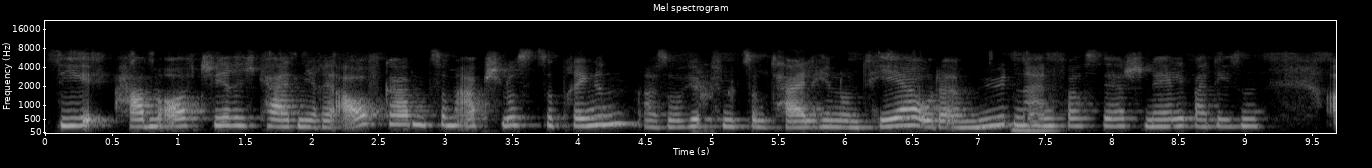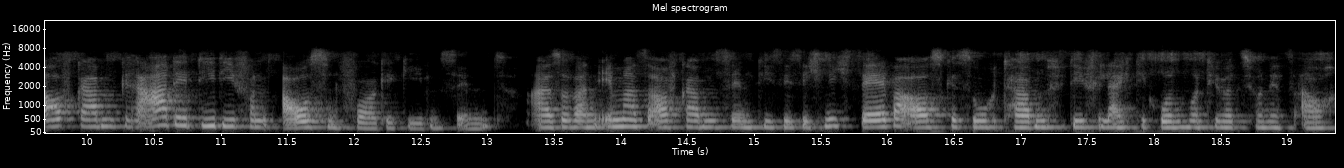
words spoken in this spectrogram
Sie haben oft Schwierigkeiten, ihre Aufgaben zum Abschluss zu bringen, also hüpfen zum Teil hin und her oder ermüden einfach sehr schnell bei diesen Aufgaben, gerade die, die von außen vorgegeben sind. Also wann immer es Aufgaben sind, die sie sich nicht selber ausgesucht haben, für die vielleicht die Grundmotivation jetzt auch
